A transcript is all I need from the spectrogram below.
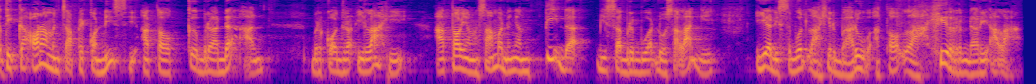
ketika orang mencapai kondisi atau keberadaan berkodrat ilahi atau yang sama dengan tidak bisa berbuat dosa lagi, ia disebut lahir baru atau lahir dari Allah.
